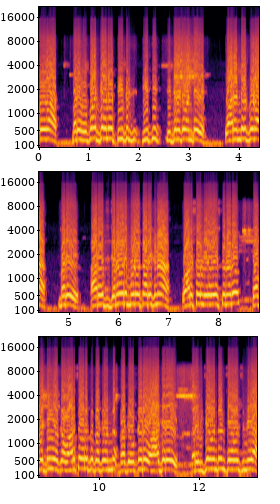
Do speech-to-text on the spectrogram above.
కూడా మరి ఉపాధ్యాయులు తీర్చి తీర్చిదిద్దినటువంటి వారందరూ కూడా మరి ఆ రోజు జనవరి మూడో తారీఖున వారసాలు నిర్వహిస్తున్నారు. కాబట్టి ఈ యొక్క వారసాలకు ప్రతి ప్రతి ఒక్కరూ హాజరై మరి విజయవంతం చేయవలసిందిగా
